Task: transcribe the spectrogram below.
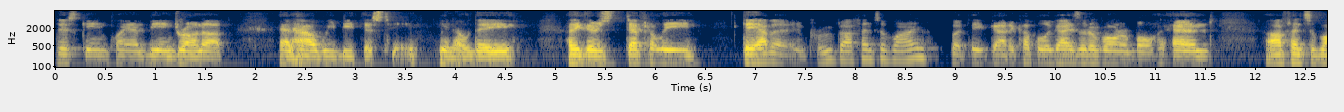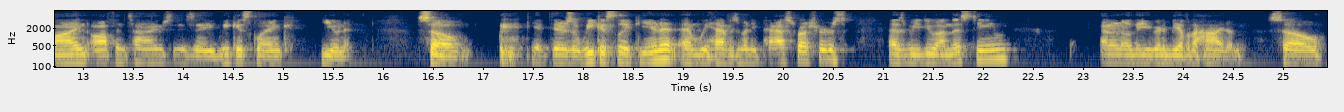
this game plan being drawn up and how we beat this team. You know, they, I think there's definitely, they have an improved offensive line, but they've got a couple of guys that are vulnerable. And offensive line oftentimes is a weakest link unit. So if there's a weakest link unit and we have as many pass rushers as we do on this team, I don't know that you're going to be able to hide them. So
